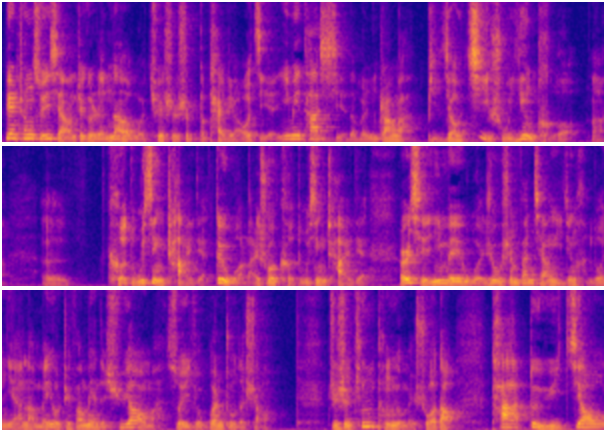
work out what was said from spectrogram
边城随想这个人呢，我确实是不太了解，因为他写的文章啊比较技术硬核啊，呃，可读性差一点。对我来说，可读性差一点。而且因为我肉身翻墙已经很多年了，没有这方面的需要嘛，所以就关注的少。只是听朋友们说到，他对于教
